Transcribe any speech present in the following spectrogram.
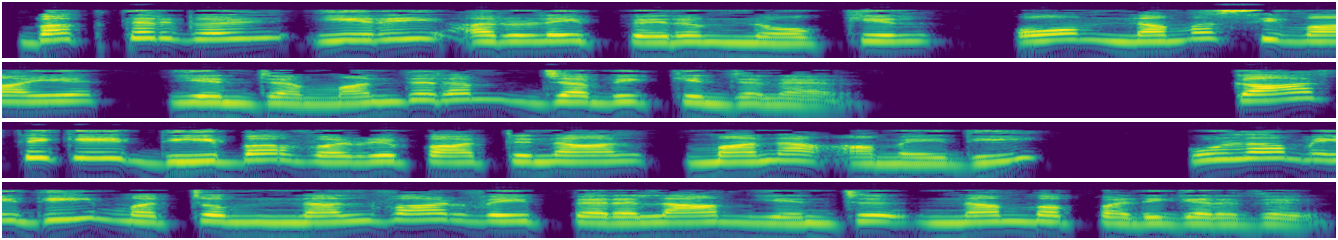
பக்தர்கள் இறை அருளைப் பெறும் நோக்கில் ஓம் நம சிவாய என்ற மந்திரம் ஜபிக்கின்றனர். கார்த்திகை தீப வழிபாட்டினால் மன அமைதி உளமைதி மற்றும் நல்வாழ்வை பெறலாம் என்று நம்பப்படுகிறது.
